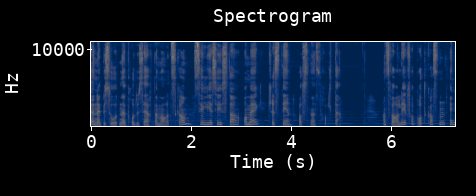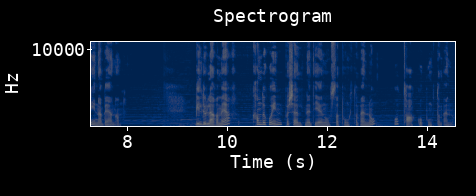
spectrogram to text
Denne episoden er produsert av Marit Skram, Silje Systad og meg, Kristin Rosnes Holte. Ansvarlig for podkasten er Nina Benan. Vil du lære mer, kan du gå inn på sjeldnediagnoser.no og taco.no.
